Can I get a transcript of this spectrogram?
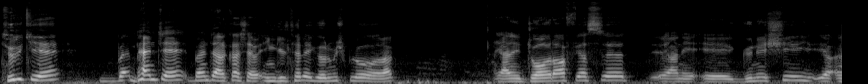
Türkiye bence bence arkadaşlar İngiltere görmüş biri olarak yani coğrafyası yani e, güneşi e,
